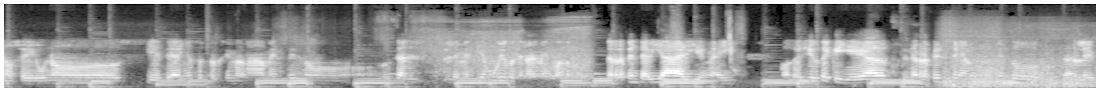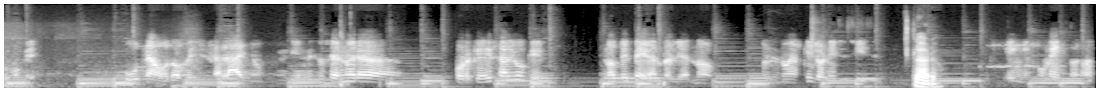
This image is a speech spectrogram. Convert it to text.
No sé, unos 7 años aproximadamente. No. O sea, le metía muy ocasionalmente cuando de repente había alguien ahí. Con decirte que llega de repente en algún momento darle como que una o dos veces al año, ¿entiendes? O sea, no era. Porque es algo que no te pega en realidad, no, no es que lo necesites Claro. en el momento, ¿no?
